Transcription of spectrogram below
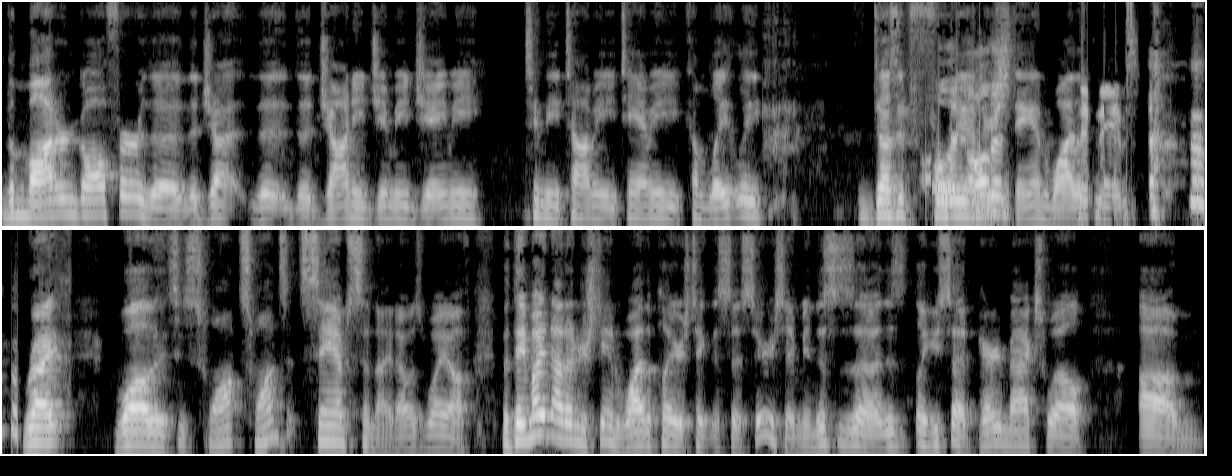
the modern golfer, the the the the Johnny, Jimmy, Jamie, Timmy, Tommy, Tammy, come lately, doesn't fully all understand why the nicknames. right. Well, it's a Swan Swanson Samsonite. I was way off, but they might not understand why the players take this so seriously. I mean, this is a this like you said, Perry Maxwell. Um,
